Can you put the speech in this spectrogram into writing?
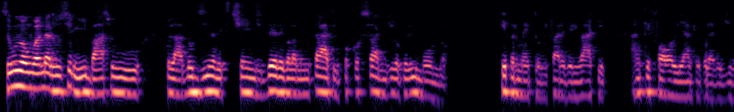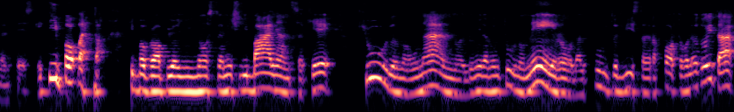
Se uno non vuole andare su CMI va su quella dozzina di exchange deregolamentati, un po' corsari in giro per il mondo, che permettono di fare derivati anche folli, anche con leve gigantesche. Tipo, beh, no, tipo proprio i nostri amici di Binance che chiudono un anno, il 2021, nero dal punto di vista del rapporto con le autorità,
